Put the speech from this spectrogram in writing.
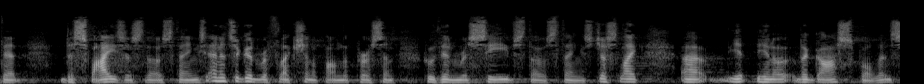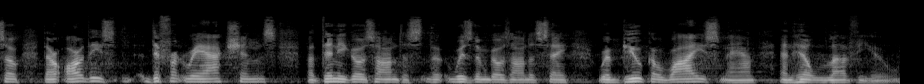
that despises those things, and it's a good reflection upon the person who then receives those things, just like, uh, you, you, know, the gospel. And so there are these different reactions, but then he goes on to, the wisdom goes on to say, rebuke a wise man and he'll love you.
